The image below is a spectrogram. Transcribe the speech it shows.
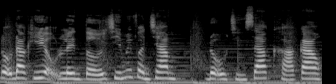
độ đặc hiệu lên tới 90%, độ chính xác khá cao.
